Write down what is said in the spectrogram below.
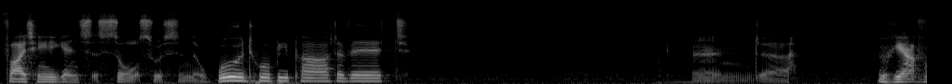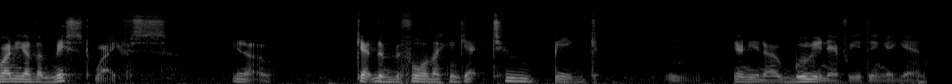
fighting against the sorceress in the wood will be part of it. And uh, looking out for any other mistwraiths. You know, get them before they can get too big and, you know, ruin everything again.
